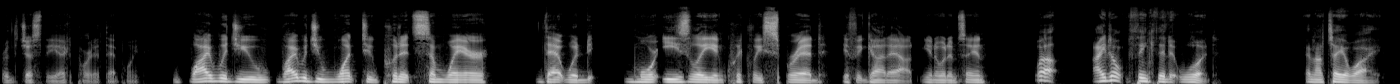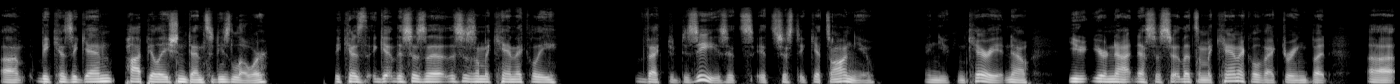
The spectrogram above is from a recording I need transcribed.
or just the export at that point why would you why would you want to put it somewhere that would more easily and quickly spread if it got out you know what i'm saying Well, I don't think that it would. And I'll tell you why. Um, because again, population density is lower. Because again, this is a this is a mechanically vector disease. It's it's just it gets on you, and you can carry it. Now, you you're not necessarily that's a mechanical vectoring, but uh,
